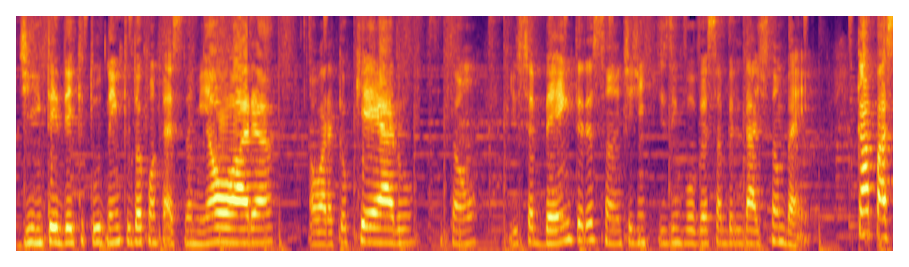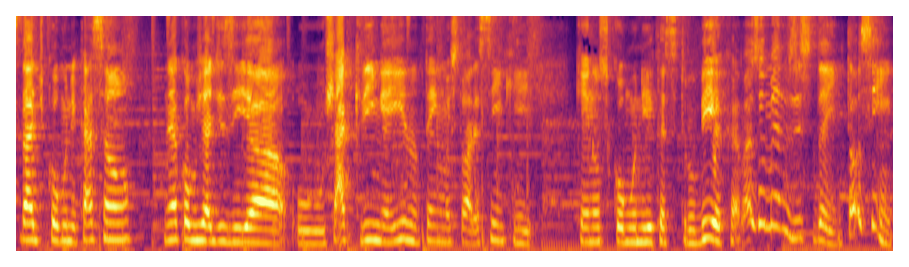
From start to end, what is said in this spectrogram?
de entender que tudo nem tudo acontece na minha hora, a hora que eu quero. Então, isso é bem interessante a gente desenvolver essa habilidade também. Capacidade de comunicação, né? Como já dizia o Chacrinha aí, não tem uma história assim que quem não se comunica se trubica? Mais ou menos isso daí. Então, assim,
